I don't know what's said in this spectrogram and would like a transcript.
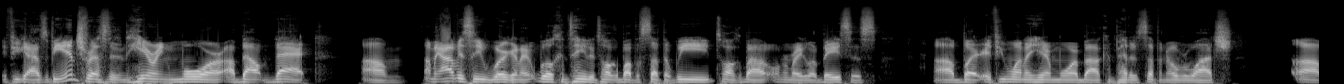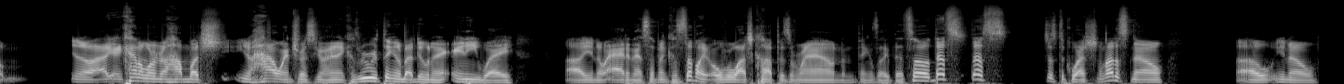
if you guys would be interested in hearing more about that. Um, I mean, obviously, we're gonna we'll continue to talk about the stuff that we talk about on a regular basis. Uh, but if you want to hear more about competitive stuff in Overwatch, um, you know, I, I kind of want to know how much, you know, how interested you are in it because we were thinking about doing it anyway. Uh, you know, adding that stuff in because stuff like Overwatch Cup is around and things like that. So that's that's just a question. Let us know, uh, you know,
